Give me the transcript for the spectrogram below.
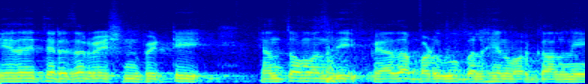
ఏదైతే రిజర్వేషన్ పెట్టి ఎంతోమంది పేద బడుగు బలహీన వర్గాలని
